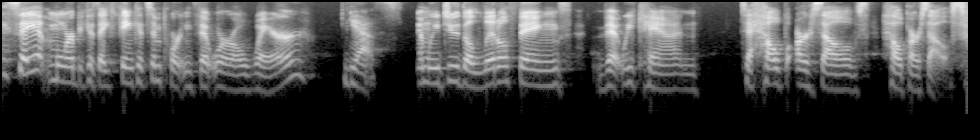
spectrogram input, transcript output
I say it more because I think it's important that we're aware Yes. and we do the little things that we can to help ourselves help ourselves.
